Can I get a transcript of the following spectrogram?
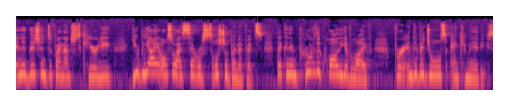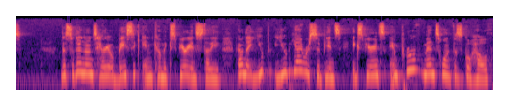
In addition to financial security, UBI also has several social benefits that can improve the quality of life for individuals and communities. The Southern Ontario Basic Income Experience Study found that UBI recipients experience improved mental and physical health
